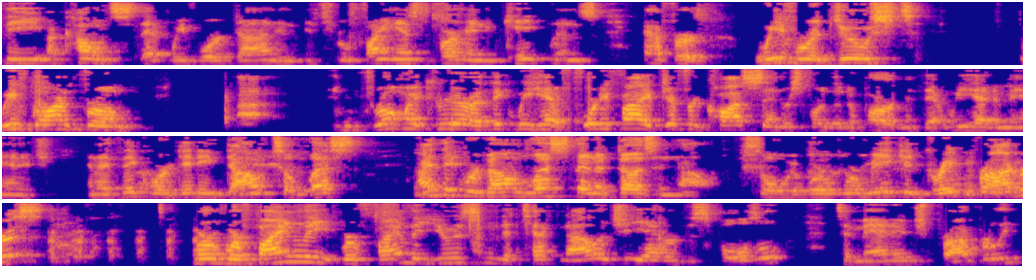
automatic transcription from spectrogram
the accounts that we've worked on and and through finance department and Caitlin's effort, we've reduced, we've gone from, uh, throughout my career, I think we had 45 different cost centers for the department that we had to manage. And I think we're getting down to less, I think we're down less than a dozen now. So we're, we're making great progress. We're, we're finally, we're finally using the technology at our disposal to manage properly,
